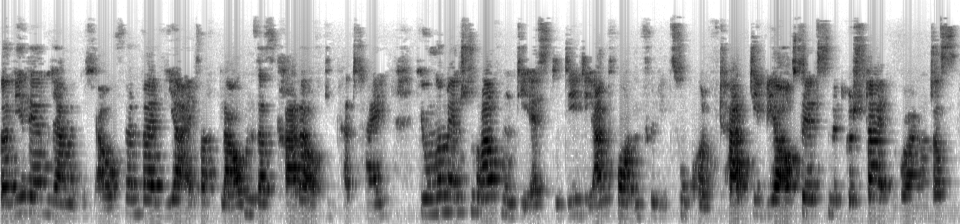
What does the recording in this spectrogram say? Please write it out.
Aber wir werden damit nicht aufhören, weil wir einfach glauben, dass gerade auch die Parteien junge Menschen brauchen und die SPD die Antworten für die Zukunft hat, die wir auch selbst mitgestalten wollen. Und das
